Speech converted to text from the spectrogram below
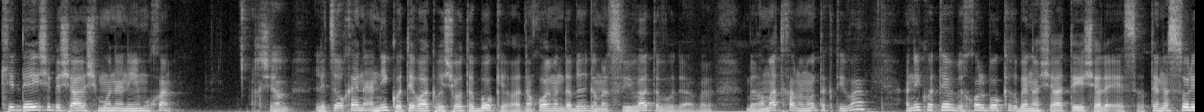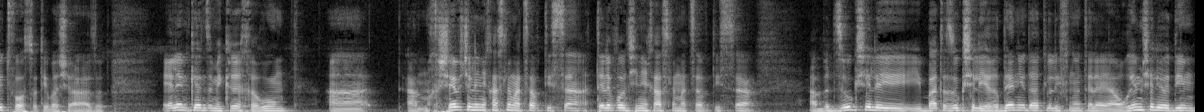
כדי שבשעה שמונה אני אהיה מוכן. עכשיו, לצורך העניין, אני כותב רק בשעות הבוקר, אנחנו יכולים לדבר גם על סביבת עבודה, אבל ברמת חלונות הכתיבה, אני כותב בכל בוקר בין השעה 9 ל-10. תנסו לתפוס אותי בשעה הזאת. אלא אם כן זה מקרה חירום, המחשב שלי נכנס למצב טיסה, הטלפון שלי נכנס למצב טיסה, הבת זוג שלי, בת הזוג שלי ירדן יודעת לא לפנות אליי, ההורים שלי יודעים,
